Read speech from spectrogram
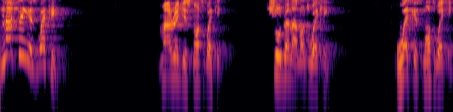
nothing is working. Marriage is not working. Children are not working. Work is not working.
